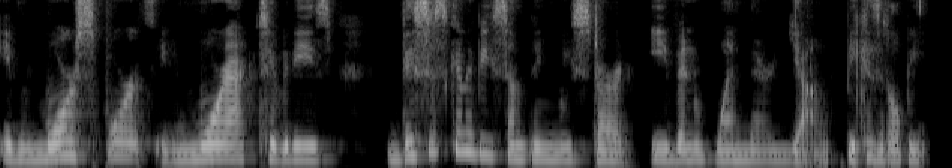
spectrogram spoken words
even more sports, even more activities this is going to be something we start even when they're young because it'll be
